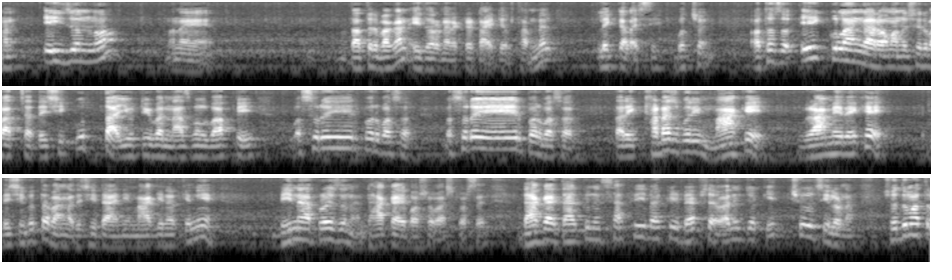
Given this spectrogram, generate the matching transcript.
মানে এই জন্য মানে দাঁতের বাগান এই ধরনের একটা টাইটেল থামনেল লেখা লাইছি, বুঝছেন? অথচ এই কুলাঙ্গার অমানুষের বাচ্চা, দেশি কুত্তা ইউটিউবার নাজমুল বাপ্পি, বছরের পর বছর, বছরের পর বছর তার এই খাটাস বুড়ি মাকে গ্রামে রেখে দেশি কুত্তা, বাংলাদেশি ডাইনি মাগিনরকে নিয়ে বিনা প্রয়োজনে ঢাকায় বসবাস করছে। ঢাকায় তার কোনো চাকরি বাকরি, ব্যবসা বাণিজ্য কিচ্ছু ছিল না। শুধুমাত্র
